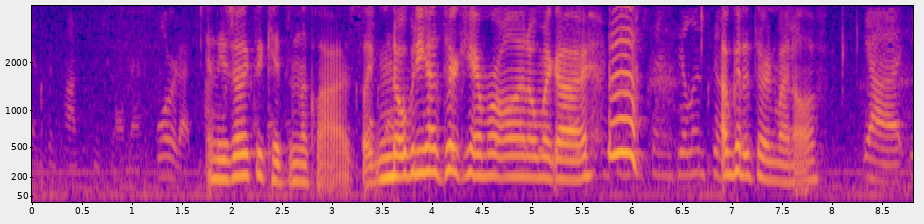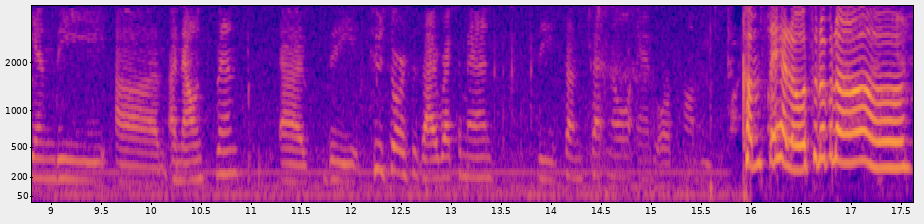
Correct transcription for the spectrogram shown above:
and some constitutional men Florida. And these are like the kids in the class. Like nobody has their camera on. Oh my god. I'm gonna turn mine off. uh, in the um, announcements, uh, the two sources I recommend, the Sun Sentinel and or Palm Beach. Come say hello to the vlog.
